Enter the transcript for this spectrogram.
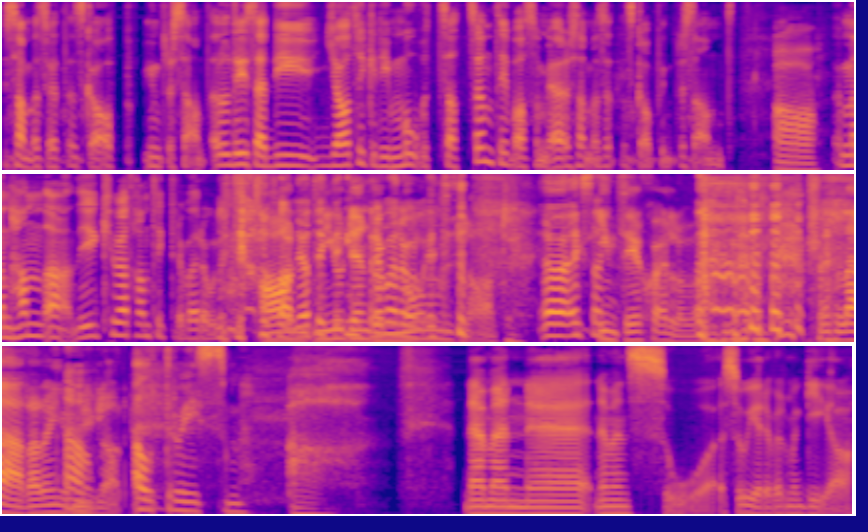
samhällsvetenskap intressant? Eller det är så här, det är, jag tycker det är motsatsen till vad som gör samhällsvetenskap intressant. Ja, Men han, det är kul att han tyckte det var roligt i alla ja fall. Jag tyckte inte det var någon roligt. glad. Ja exakt. Inte er själva, men, men läraren gjorde Ja. ni glad. Altruism. Ah. Nej men, eh, nej men så, så är det väl med GA.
